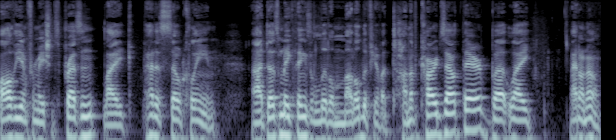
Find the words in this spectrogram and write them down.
all the information's present. Like that is so clean. Uh, it does make things a little muddled if you have a ton of cards out there, but like, I don't know.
